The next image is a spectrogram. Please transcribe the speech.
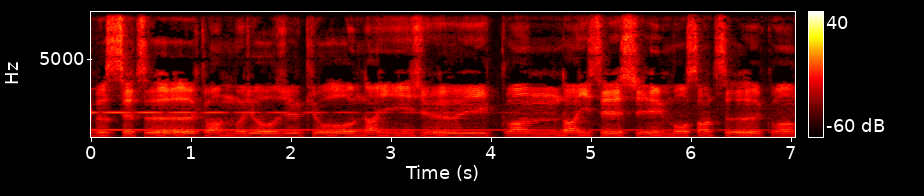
仏説官無量寿教内十一巻大聖子菩薩官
